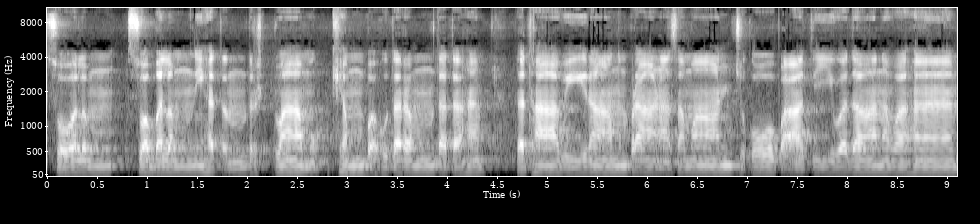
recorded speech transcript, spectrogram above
सोलं स्वबलं निहतं दृष्ट्वा मुख्यं बहुतरं ततः। तथा वीरान् प्राणसमाञ्चुकोपातीव दानवः।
